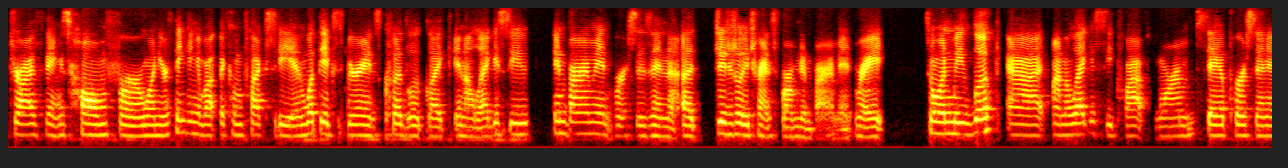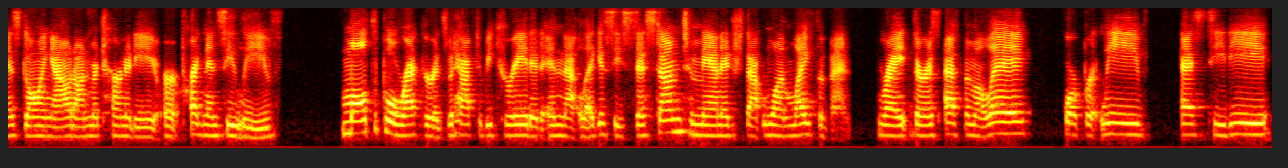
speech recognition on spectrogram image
drive things home for when you're thinking about the complexity and what the experience could look like in a legacy environment versus in a digitally transformed environment, right? So when we look at on a legacy platform, say a person is going out on maternity or pregnancy leave, multiple records would have to be created in that legacy system to manage that one life event, right? There's FMLA, corporate leave, STD,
